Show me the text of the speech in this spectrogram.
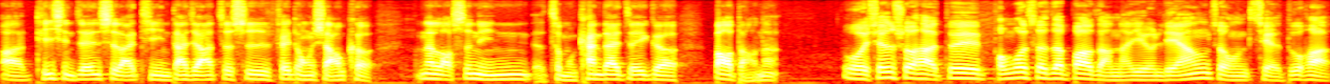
啊提醒这件事来提醒大家，这是非同小可。那老师您怎么看待这个报道呢？我先说哈，对彭博社的报道呢有两种解读哈。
